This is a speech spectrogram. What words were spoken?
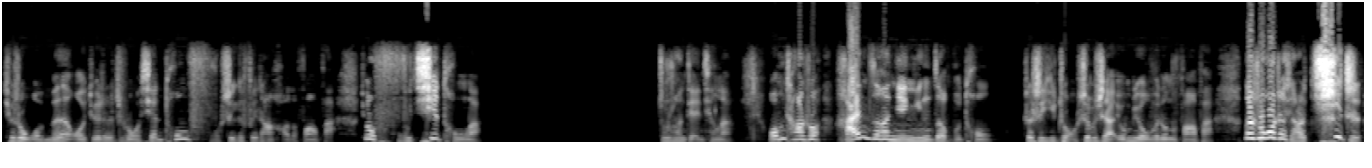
就是我们我觉得这种先通腹是一个非常好的方法，就是腹气通了。症状减轻了。我们常说寒则凝，凝则不通，这是一种，是不是？有没有温中的方法？那如果这小孩气滞，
